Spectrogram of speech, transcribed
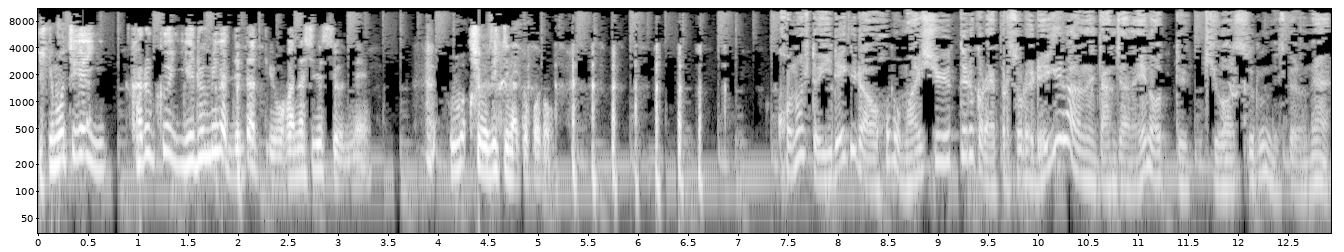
気持ちがい軽く緩みが出たっていうお話ですよね。正直なところ。この人イレギュラーをほぼ毎週言ってるから、やっぱりそれレギュラーなんじゃねえのっていう気はするんですけどね。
